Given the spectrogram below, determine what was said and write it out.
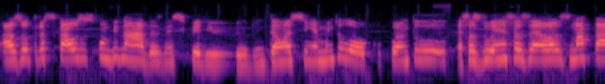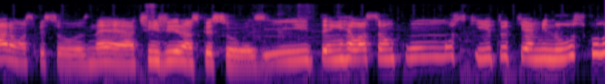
as outras causas combinadas nesse período. Então, assim, é muito louco quanto essas doenças elas mataram as pessoas, né? Atingiram as pessoas. E tem relação com um mosquito que é minúsculo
